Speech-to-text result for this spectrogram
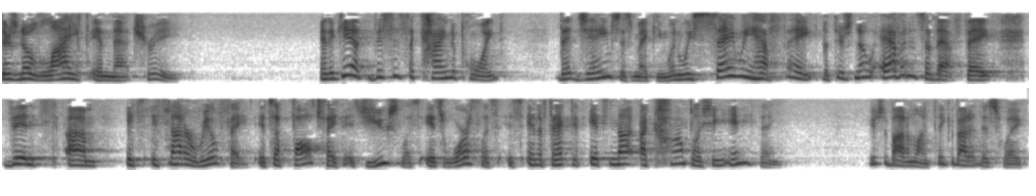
There's no life in that tree. And again, this is the kind of point that James is making. When we say we have faith, but there's no evidence of that faith, then um, it's, it's not a real faith. It's a false faith. It's useless. It's worthless. It's ineffective. It's not accomplishing anything. Here's the bottom line think about it this way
